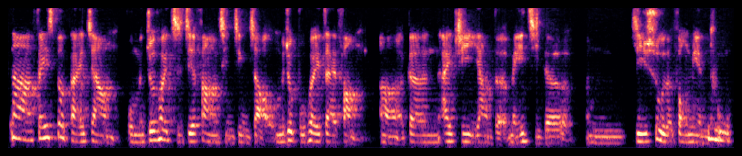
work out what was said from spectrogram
那 Facebook 来讲，我们就会直接放情境照，我们就不会再放呃跟 IG 一样的每一集的嗯集数的封面图。嗯、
